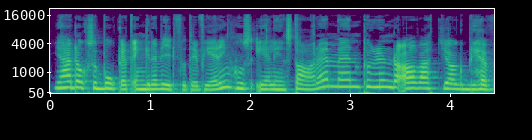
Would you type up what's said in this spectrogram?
Jag hade också bokat en gravidfotografering hos Elin Stare men på grund av att jag blev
